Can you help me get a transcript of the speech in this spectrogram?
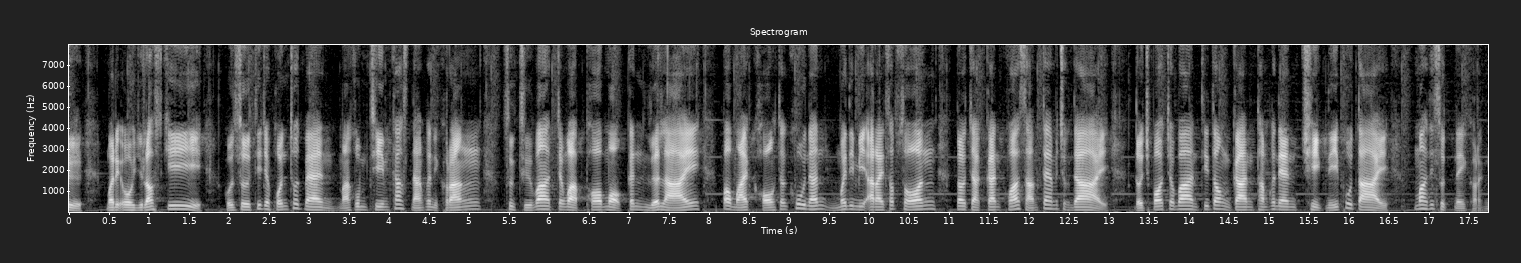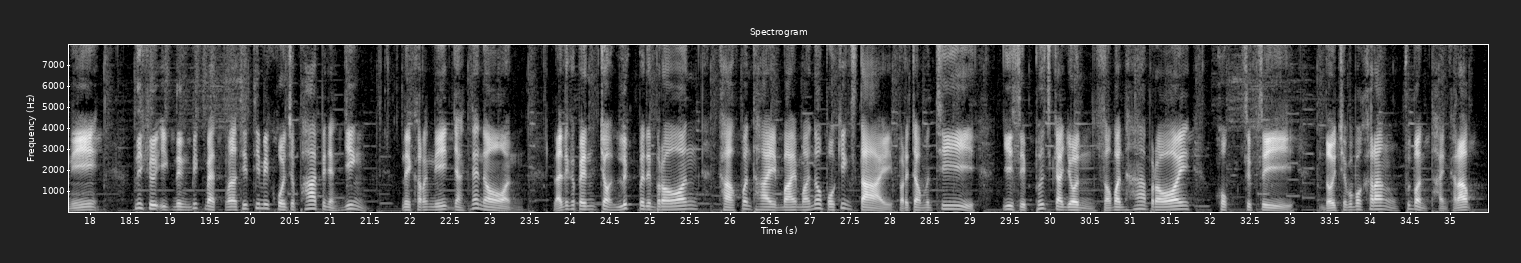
มาริโอยูลอฟสกี้กุนซือที่จะพ้นโทษแบนมาคุมทีมข้างสนามกันอีกครั้ง ซึ่งถือว่าจังหวะพอเหมาะกันเหลือหลาย เป้าหมายของทั้งคู่นั้นไม่ได้มีอะไรซับซ้อน นอกจากการคว้า 3 แต้มไม่จงได้ โดยเฉพาะเจ้าบ้านที่ต้องการทำคะแนนฉีกหนีผู้ตายมากที่สุดในครั้งนี้ นี่คืออีกหนึ่งบิ๊กแมตช์วันอาทิตย์ที่ไม่ควรจะพลาดเป็นอย่างยิ่ง ในครั้งนี้อย่างแน่นอน และนี่ก็เป็นเจาะลึกประเด็นร้อนข่าวฟุตบอลไทย by Mano Poking Style ประจำวันที่ 20 พฤศจิกายน 2564 โดยเฉพาะครั้งฟุตบอลไทยครับ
